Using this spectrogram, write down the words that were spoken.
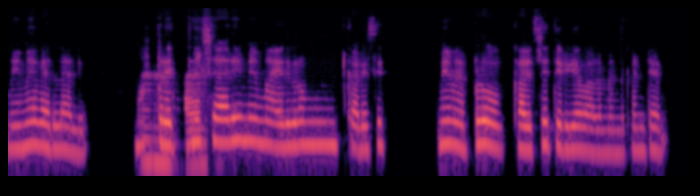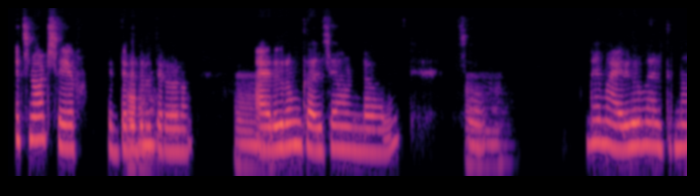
మేమే వెళ్ళాలి. మాకు అవును ప్రతిసారి మేము ఐదుగురం కలిసి మేము ఎప్పుడు కలిసే తిరిగే వాళ్ళం ఎందుకంటే ఇట్స్ నాట్ సేఫ్ ఇద్దరిద్దరు తిరగడం. ఉమ్, ఐదుగురం కలిసే ఉండేవాళ్ళం. సో మేము ఐదుగురం వెళ్తున్నా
